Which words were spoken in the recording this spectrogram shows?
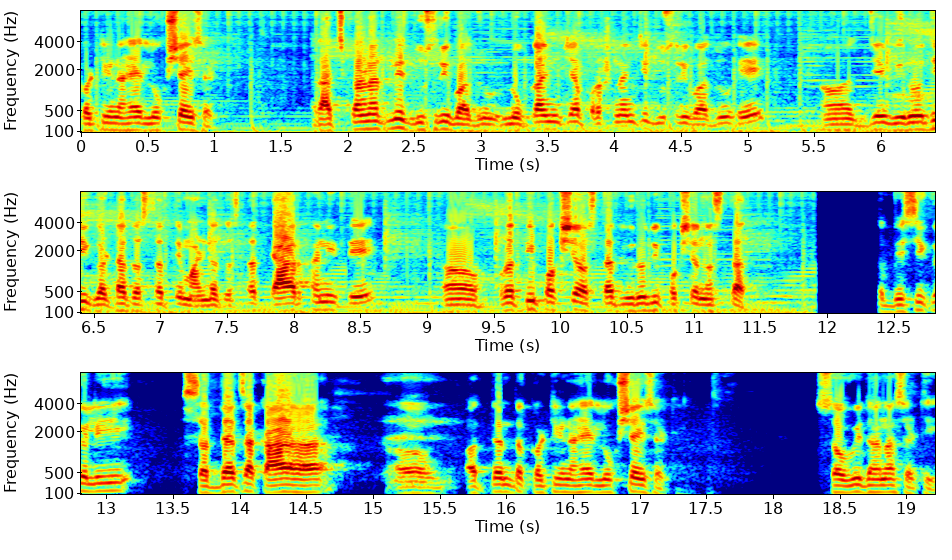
कठीण आहे लोकशाहीसाठी. राजकारणातलीच दुसरी बाजू लोकांच्या प्रश्नांची दुसरी बाजू हे जे विरोधी गटात असतात ते मांडत असतात. त्या अर्थाने ते प्रतिपक्ष असतात विरोधी पक्ष नसतात. तर बेसिकली सध्याचा काळ हा अत्यंत कठीण आहे लोकशाहीसाठी संविधानासाठी.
